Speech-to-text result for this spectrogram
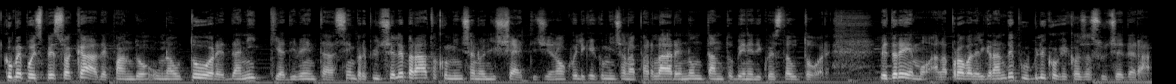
Come poi spesso accade quando un autore da nicchia diventa sempre più celebrato, cominciano gli scettici, no? quelli che cominciano a parlare non tanto bene di questo autore. Vedremo alla prova del grande pubblico che cosa succederà.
